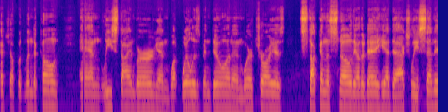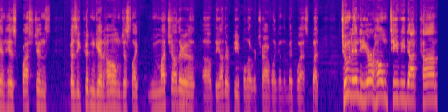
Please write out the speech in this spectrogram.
Catch up with Linda Cohn and Leigh Steinberg and what Will has been doing and where Troy is stuck in the snow the other day. He had to actually send in his questions because he couldn't get home, just like much other of the other people that were traveling in the Midwest. But tune into yourhometv.com.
